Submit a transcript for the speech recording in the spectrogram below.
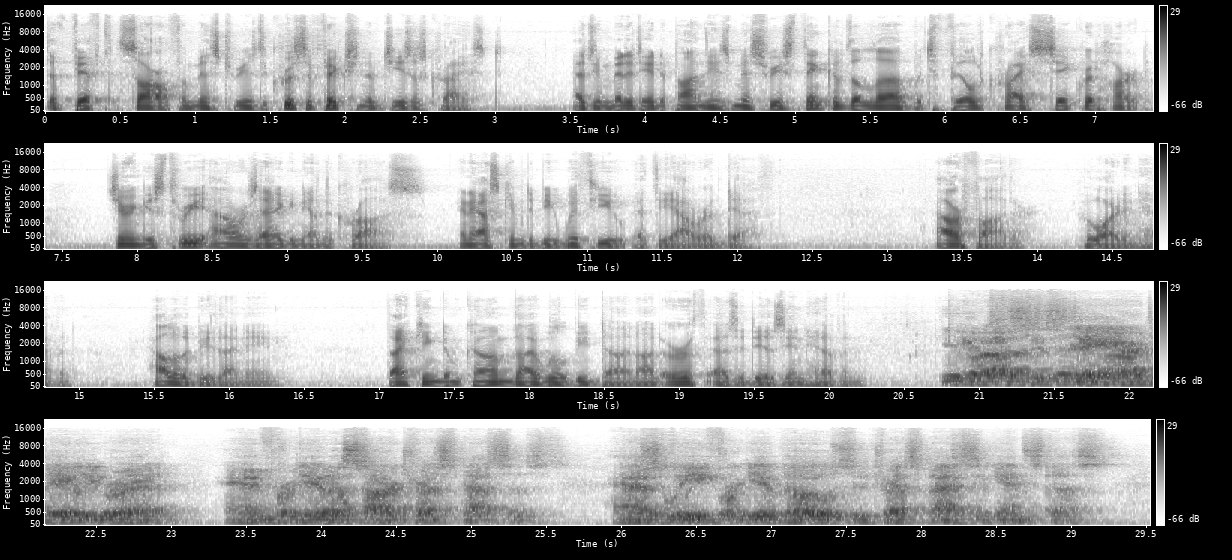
The fifth sorrowful mystery is the crucifixion of Jesus Christ. As we meditate upon these mysteries, think of the love which filled Christ's sacred heart during his three hours' agony on the cross, and ask him to be with you at the hour of death. Our Father, who art in heaven, hallowed be thy name. Thy kingdom come, thy will be done, on earth as it is in heaven. Give us this day our daily bread, and forgive us our trespasses, as we forgive those who trespass against us.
